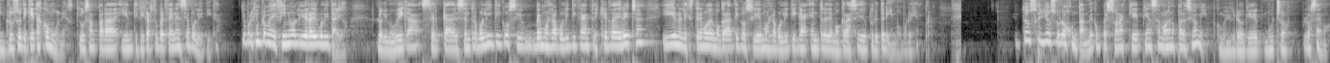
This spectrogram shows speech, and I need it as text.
incluso etiquetas comunes que usan para identificar su pertenencia política. Yo, por ejemplo, me defino liberal igualitario, lo que me ubica cerca del centro político si vemos la política entre izquierda y derecha y en el extremo democrático si vemos la política entre democracia y autoritarismo, por ejemplo. Entonces yo suelo juntarme con personas que piensan más o menos parecido a mí, como yo creo que muchos lo hacemos.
